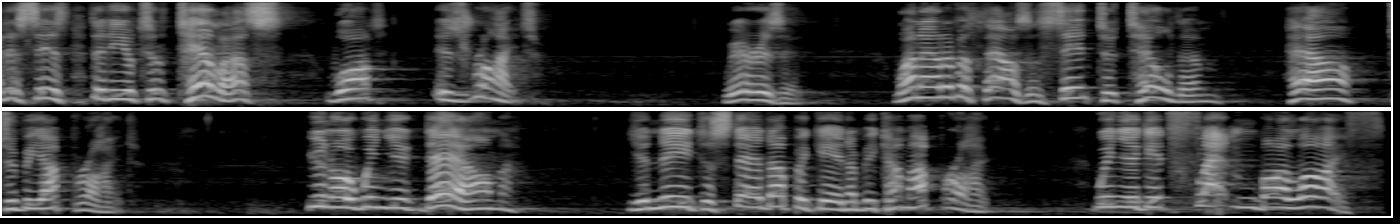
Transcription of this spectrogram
and it says that he'll tell us what is right. Where is it? One out of a thousand sent to tell them how to be upright. You know, when you're down, you need to stand up again and become upright. When you get flattened by life,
